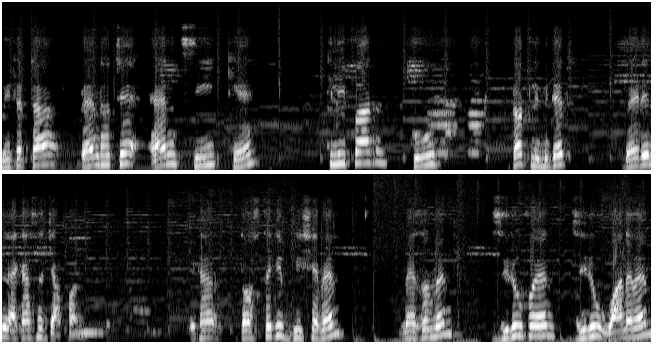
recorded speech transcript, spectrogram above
মিটারটা ব্র্যান্ড হচ্ছে এন সি কে ক্লিপার কুড ডট লিমিটেড ইন লেখা আছে জাপান এটা দশ থেকে বিশ M M measurement zero point zero one M M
